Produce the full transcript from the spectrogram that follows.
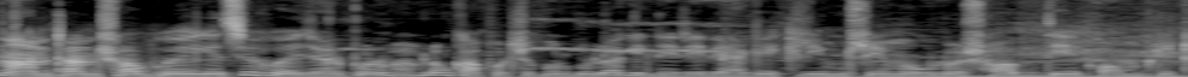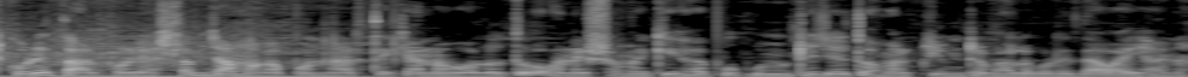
স্নান টান সব হয়ে গেছে, হয়ে যাওয়ার পর ভাবলাম কাপড় চোপড়গুলো আগে নেড়ে আগে ক্রিম ট্রিম ওগুলো সব দিয়ে কমপ্লিট করে তারপরে আসলাম জামা কাপড় নাড়তে। কেন বলো তো? অনেক সময় কী হয় পুকুন উঠে যায় তো আমার ক্রিমটা ভালো করে দেওয়াই হয় না।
